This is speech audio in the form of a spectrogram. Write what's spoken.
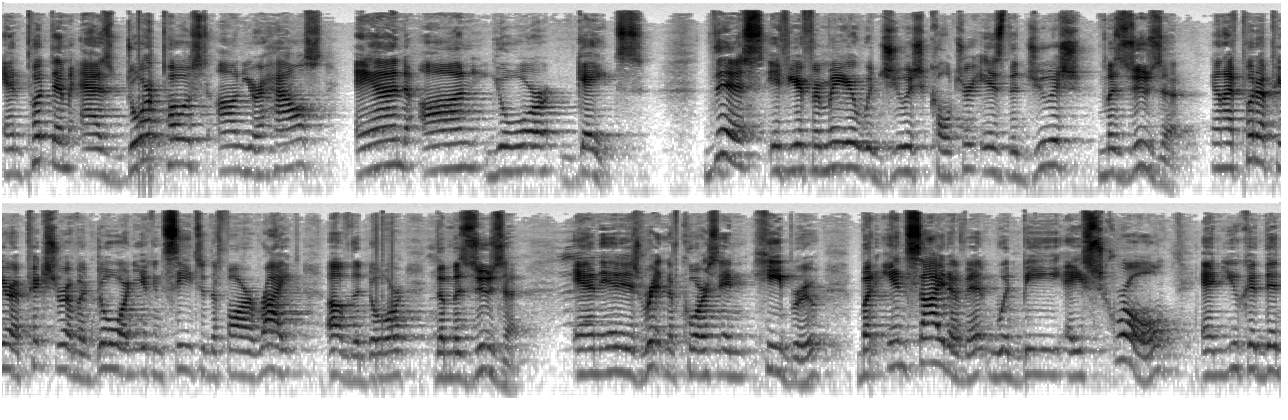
and put them as doorposts on your house and on your gates. This, if you're familiar with Jewish culture, is the Jewish mezuzah. And I've put up here a picture of a door, and you can see to the far right of the door the mezuzah. And it is written, of course, in Hebrew, but inside of it would be a scroll, and you could then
